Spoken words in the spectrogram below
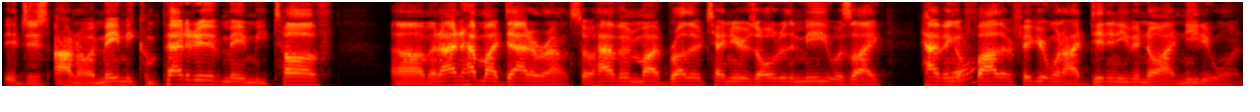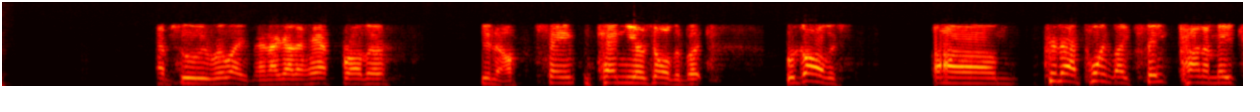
it just I don't know. It made me competitive, made me tough. Um, and I didn't have my dad around, so having my brother ten years older than me was like having a father figure when I didn't even know I needed one. Absolutely relate, man. I got a half brother, you know, same ten years older, but regardless, um, to that point, like fate kind of makes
